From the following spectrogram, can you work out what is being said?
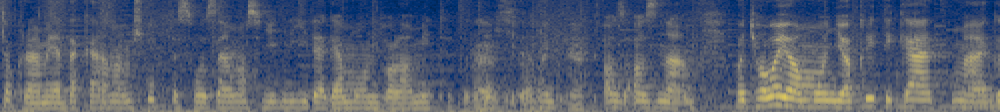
tökre nem érdekel, mert most mit tesz hozzám az, hogy egy idegen mond valamit, tehát hogy, hogy az, az nem. Hogyha olyan mondja a kritikát, meg,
